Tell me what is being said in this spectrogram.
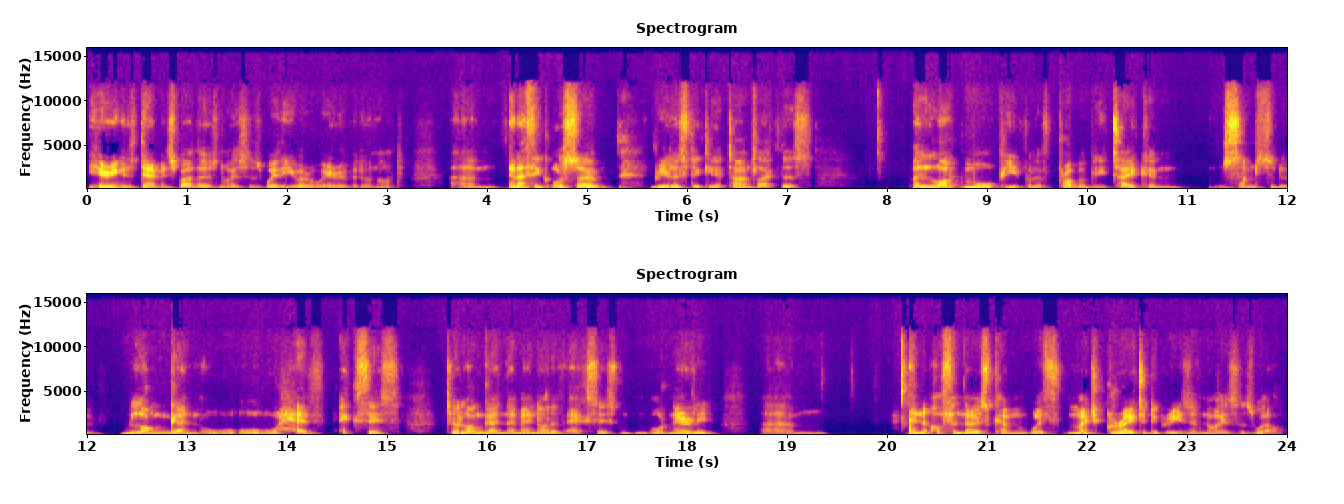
hearing is damaged by those noises, whether you are aware of it or not. Um, and I think also, realistically, at times like this, a lot more people have probably taken some sort of long gun or, or, or have access to a long gun they may not have accessed ordinarily. Um, and often those come with much greater degrees of noise as well.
